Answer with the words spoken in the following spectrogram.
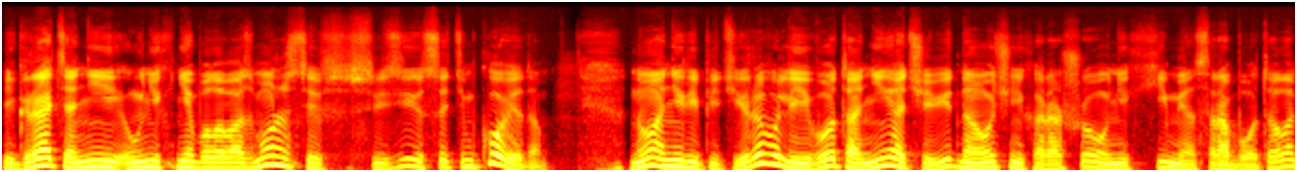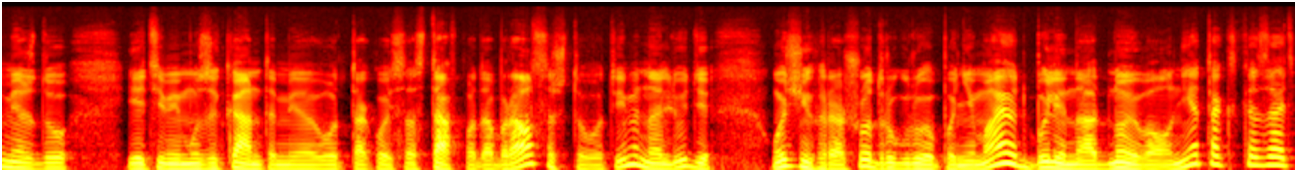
играть они, у них не было возможности в связи с этим ковидом. Но они репетировали, и вот они, очевидно, очень хорошо, у них химия сработала между этими музыкантами, вот такой состав подобрался, что вот именно люди очень хорошо друг друга понимают, были на одной волне, так сказать,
